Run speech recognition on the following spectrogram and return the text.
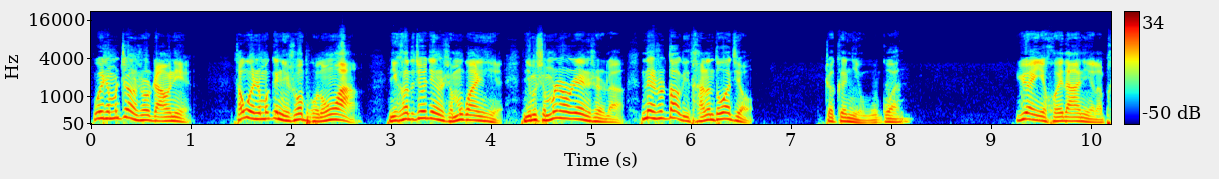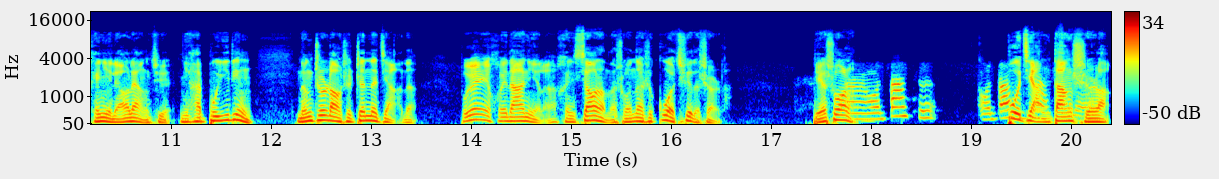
为什么这时候找你？他为什么跟你说普通话？你和他究竟是什么关系？你们什么时候认识的？那时候到底谈了多久？这跟你无关。愿意回答你了，陪你聊两句，你还不一定能知道是真的假的。不愿意回答你了，很潇洒的说那是过去的事儿了，别说了。嗯，我当时，我当时不讲当时了，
